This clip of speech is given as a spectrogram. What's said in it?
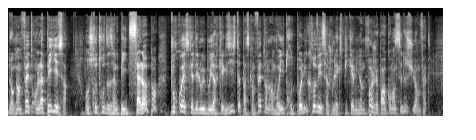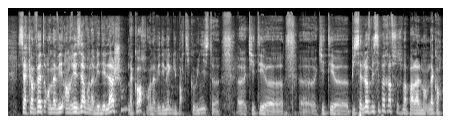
Donc en fait, on l'a payé ça. On se retrouve dans un pays de salopes. Pourquoi est-ce qu'il y a des Louis Bouillard qui existent? Parce qu'en fait, on a envoyé trop de poilus crevés. Ça, je vous l'ai expliqué un million de fois, je vais pas recommencer dessus en fait. C'est-à-dire qu'en fait, on avait en réserve, on avait des lâches, d'accord? On avait des mecs du Parti communiste euh, euh, qui étaient, euh, qui étaient peace and love, mais c'est pas grave, ça se parle allemand, d'accord?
